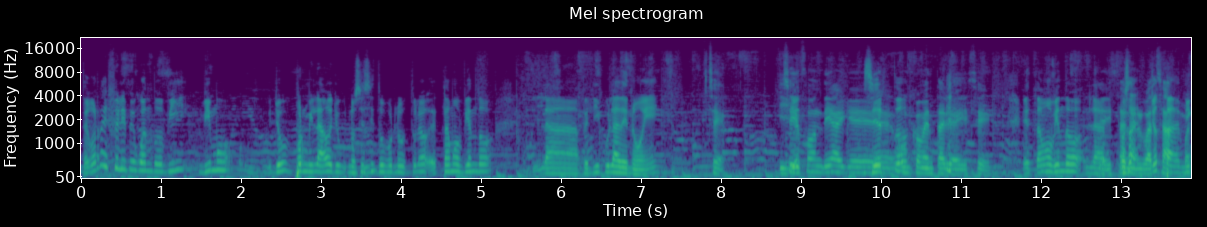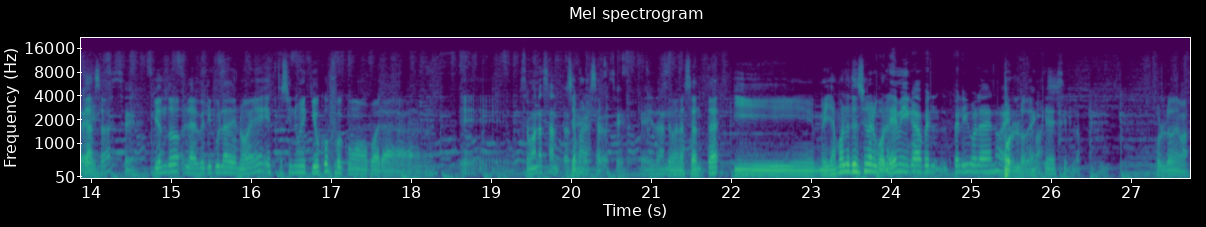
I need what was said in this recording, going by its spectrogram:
¿Te acuerdas, Felipe, cuando vi, vimos, yo por mi lado, yo no sé si tú por lo- tu lado, estamos viendo la película de Noé? Sí. Y sí, yo- fue un día que ¿Cierto? un comentario ahí, sí. estamos viendo la... Ahí está o sea, en el yo estaba en mi ahí, casa sí. viendo la película de Noé, esto si no me equivoco fue como para... eh, Semana Santa. Semana creo, sí, que ahí dan Semana Santa y me llamó la atención alguna polémica pel- película de Noé. Por lo hay demás. que decirlo. por lo demás.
